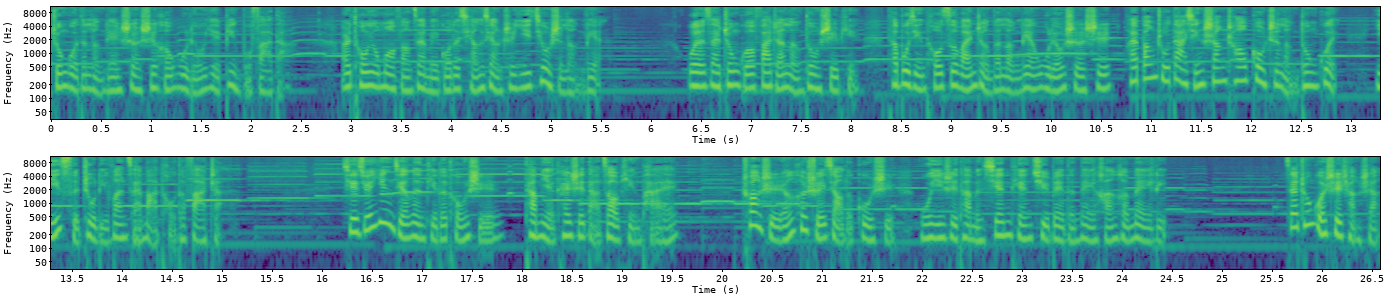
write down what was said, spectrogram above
中国的冷链设施和物流业并不发达，而通用磨坊在美国的强项之一就是冷链。为了在中国发展冷冻食品，他不仅投资完整的冷链物流设施，还帮助大型商超购置冷冻柜，以此助力湾仔码头的发展。解决硬件问题的同时，他们也开始打造品牌。创始人和水饺的故事，无疑是他们先天具备的内涵和魅力。在中国市场上，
